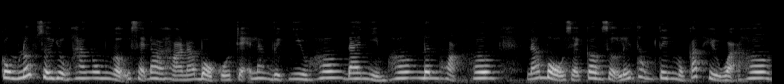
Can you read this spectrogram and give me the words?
Cùng lúc sử dụng hai ngôn ngữ sẽ đòi hỏi não bộ của trẻ làm việc nhiều hơn, đa nhiệm hơn, linh hoạt hơn. Não bộ sẽ cần xử lý thông tin một cách hiệu quả hơn.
